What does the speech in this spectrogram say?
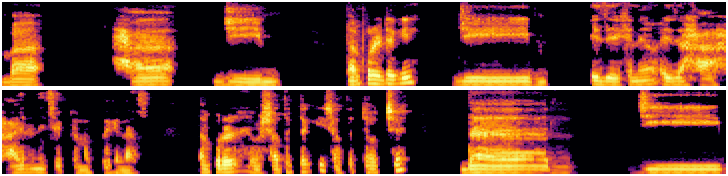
বা, হা, জিম। তারপর এটা কি? জিম। এই যে এখানে, এই যে হা, হায়ের নিচে একটা নক্তা এখানে আছে। তারপরে সাতেরটা কি? সাতেরটা হচ্ছে দাল জিম।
